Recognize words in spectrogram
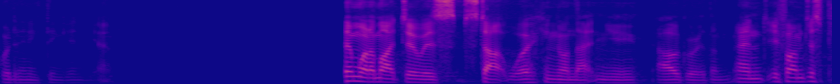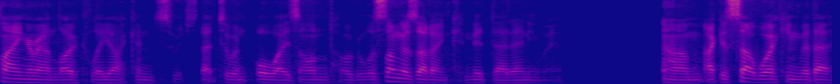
put anything in yet. Then what I might do is start working on that new algorithm. And if I'm just playing around locally, I can switch that to an always on toggle, as long as I don't commit that anywhere. Um, I can start working with that,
